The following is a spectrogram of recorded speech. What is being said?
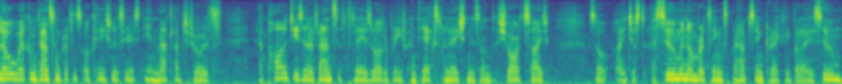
Hello, welcome to Anselm Griffin's occasional series in MATLAB tutorials. Apologies in advance if today is rather brief and the explanation is on the short side. So I just assume a number of things, perhaps incorrectly, but I assume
